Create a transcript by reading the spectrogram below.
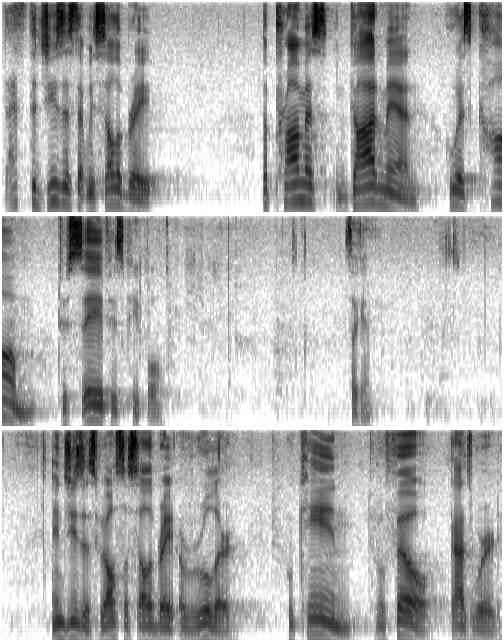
that's the Jesus that we celebrate. The promised God man who has come to save his people. Second, in Jesus, we also celebrate a ruler who came to fulfill God's word.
